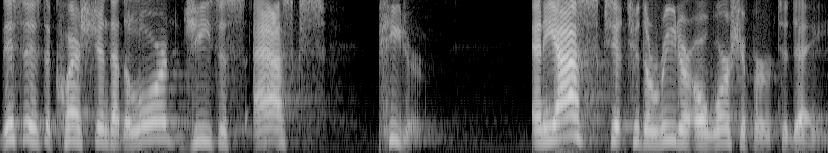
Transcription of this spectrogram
This is the question that the Lord Jesus asks Peter. And he asks it to the reader or worshiper today.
